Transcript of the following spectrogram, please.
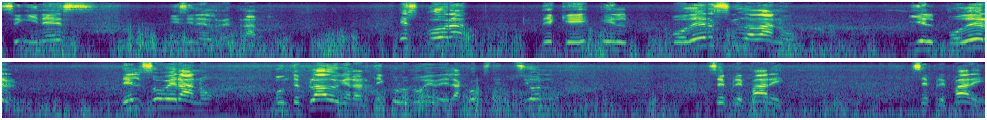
sin Inés y sin el retrato. Es hora de que el poder ciudadano y el poder del soberano, contemplado en el artículo 9 de la Constitución, se prepare, se prepare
